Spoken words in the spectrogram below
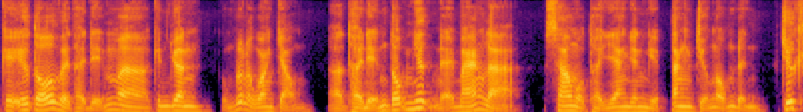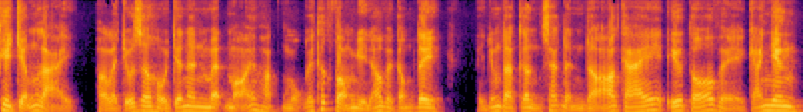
Cái yếu tố về thời điểm uh, kinh doanh cũng rất là quan trọng. Uh, thời điểm tốt nhất để bán là sau một thời gian doanh nghiệp tăng trưởng ổn định trước khi chững lại hoặc là chủ sở hữu trở nên mệt mỏi hoặc một cái thất vọng gì đó về công ty, thì chúng ta cần xác định rõ cái yếu tố về cá nhân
